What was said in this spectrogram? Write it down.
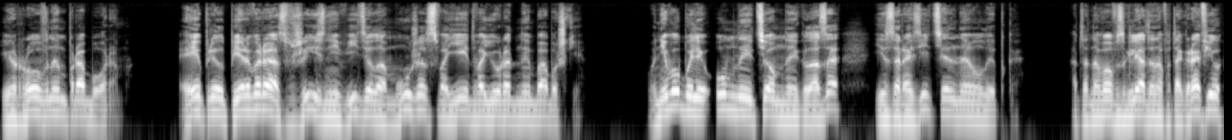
и ровным пробором. Эйприл первый раз в жизни видела мужа своей двоюродной бабушки. У него были умные темные глаза и заразительная улыбка. От одного взгляда на фотографию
